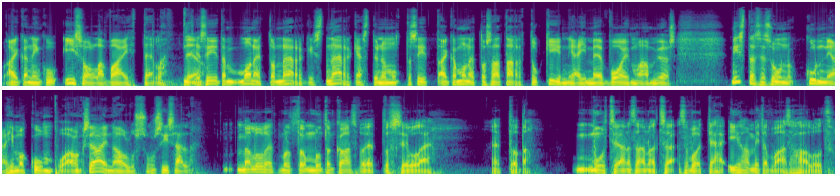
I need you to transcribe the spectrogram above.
aika niin kuin isolla vaihteella. Joo. Ja siitä monet on närkist, närkästynyt, mutta siitä aika monet osaa tarttua kiinni ja imee voimaa myös. Mistä se sun kunnianhimo kumpuaa? Onko se aina ollut sun sisällä? Mä luulen, että mut on, mut on kasvatettu sillä että tota, muut aina sanoo, että sä, sä voit tehdä ihan mitä vaan sä haluat.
